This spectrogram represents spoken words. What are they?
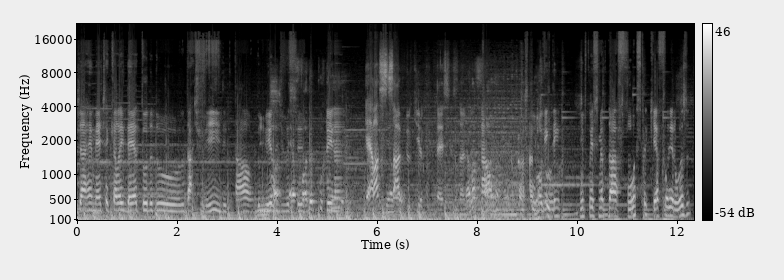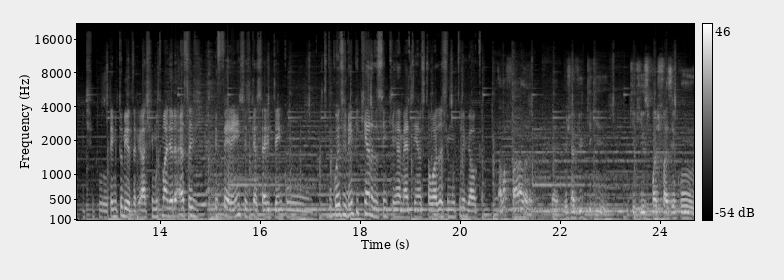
já remete àquela ideia toda do, Darth Vader e tal, do Isso. medo de é você. foda porque treinar. Ela sabe o que acontece, sabe? ela fala. Tipo, alguém que tem muito conhecimento da força, que é poderoso e, tipo, tem muito medo. Eu achei muito maneiro essas referências que a série tem com, tipo, coisas bem pequenas, assim, que remetem a Star Wars. Eu achei muito legal, cara. Ela fala. é, eu já vi o que que, o que que isso pode fazer com,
